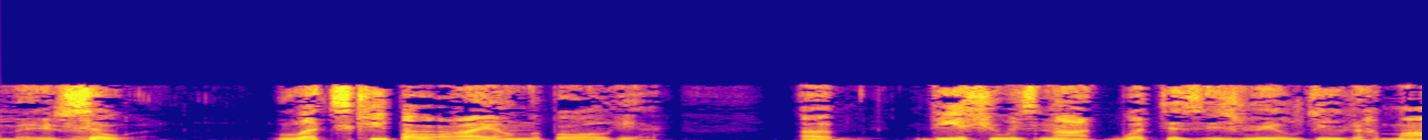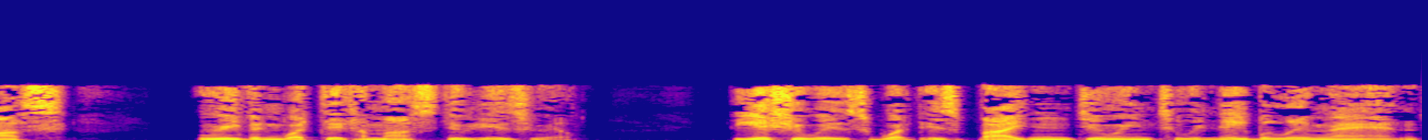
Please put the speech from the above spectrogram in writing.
Amazing. So let's keep our eye on the ball here. Uh, the issue is not what does Israel do to Hamas, or even what did Hamas do to Israel. The issue is what is Biden doing to enable Iran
